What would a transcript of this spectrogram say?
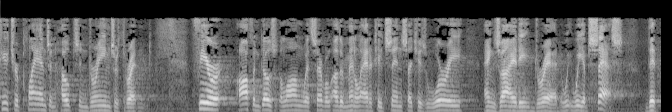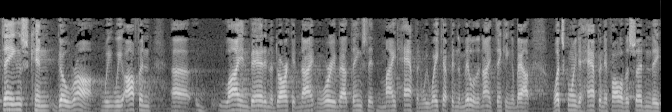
future plans and hopes and dreams are threatened. Fear often goes along with several other mental attitude sins such as worry, anxiety, dread. We, we obsess that things can go wrong. We, we often uh, lie in bed in the dark at night and worry about things that might happen. We wake up in the middle of the night thinking about what's going to happen if all of a sudden the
